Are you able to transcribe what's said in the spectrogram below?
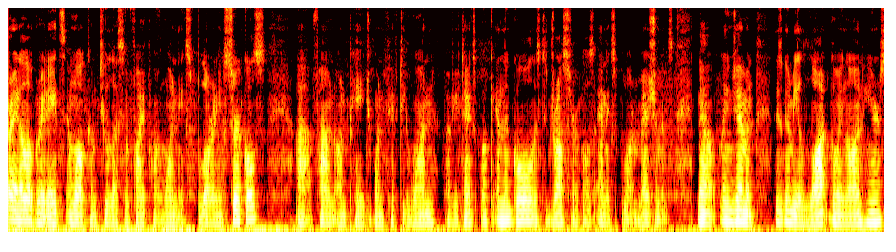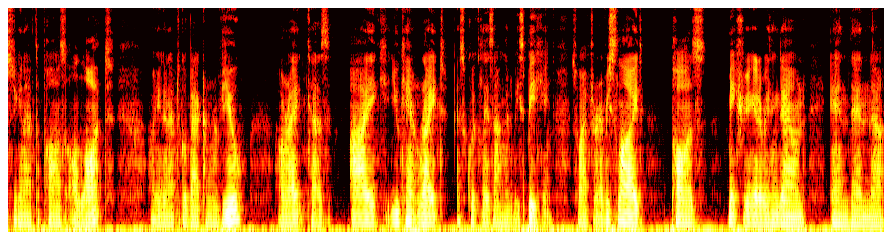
Alright, hello grade 8s and welcome to lesson 5.1 Exploring Circles uh, found on page 151 of your textbook and the goal is to draw circles and explore measurements. Now, ladies and gentlemen, there's going to be a lot going on here so you're going to have to pause a lot or you're going to have to go back and review, alright, because I you can't write as quickly as I'm going to be speaking. So after every slide, pause, make sure you get everything down and then uh,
